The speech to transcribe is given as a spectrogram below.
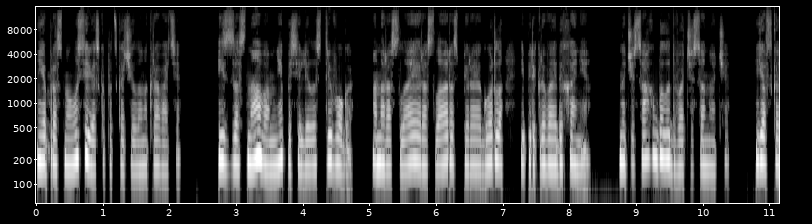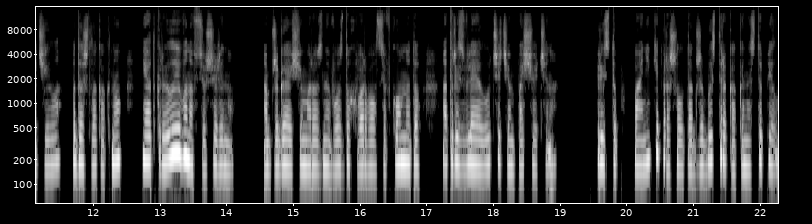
Я проснулась и резко подскочила на кровати. Из-за сна во мне поселилась тревога. Она росла и росла, распирая горло и перекрывая дыхание. На часах было два часа ночи. Я вскочила, подошла к окну и открыла его на всю ширину. Обжигающий морозный воздух ворвался в комнату, отрезвляя лучше, чем пощечина. Приступ паники прошел так же быстро, как и наступил.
